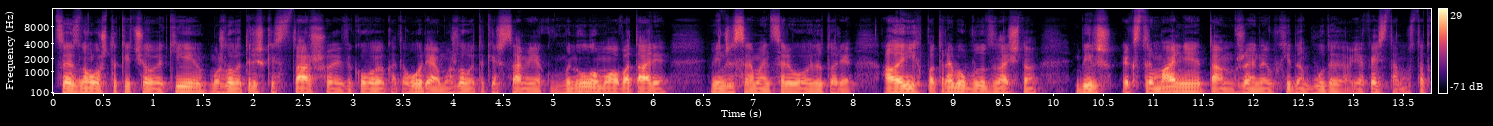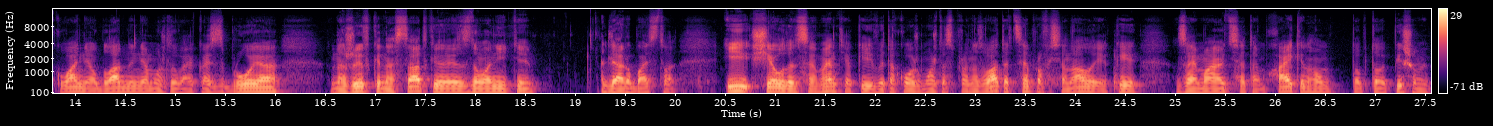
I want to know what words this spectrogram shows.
Це знову ж таки чоловіки, можливо, трішки старшої вікової категорії, а можливо, такі ж самі, як в минулому аватарі, він же сегмент цільової аудиторії, але їх потреби будуть значно більш екстремальні. Там вже необхідно буде якесь там устаткування, обладнання, можливо, якась зброя, наживки, насадки різноманітні для рибальства. І ще один сегмент, який ви також можете спрогнозувати, це професіонали, які займаються там хайкінгом, тобто пішими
